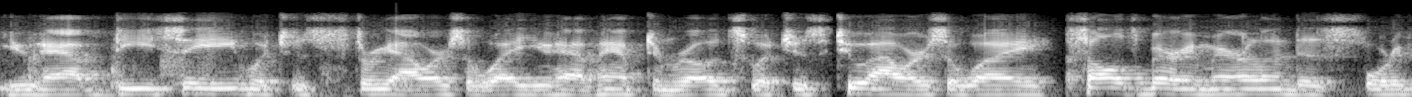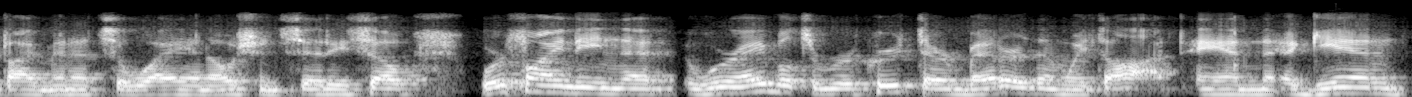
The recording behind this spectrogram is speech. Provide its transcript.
You have D.C., which is three hours away. You have Hampton Roads, which is two hours away. Salisbury, Maryland is 45 minutes away in Ocean City. So we're finding that we're able to recruit there better than we thought. And again,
